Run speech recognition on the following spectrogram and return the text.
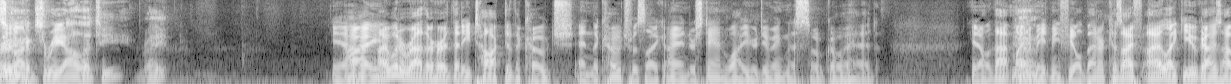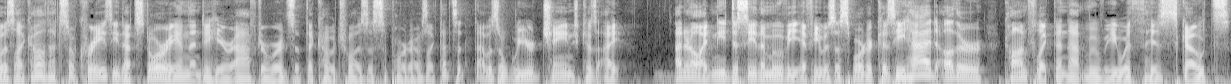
transcribes reality, right? Yeah, I- I, would have rather heard that he talked to the coach, and the coach was like, "I understand why you're doing this, so go ahead." You know, that might have Yeah. made me feel better because I, I like you guys. I was like, "Oh, that's so crazy that story," and then to hear afterwards that the coach was a supporter, I was like, "That's a that was a weird change." Because I, I don't know, I'd need to see the movie if he was a supporter because he had other conflict in that movie with his scouts.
